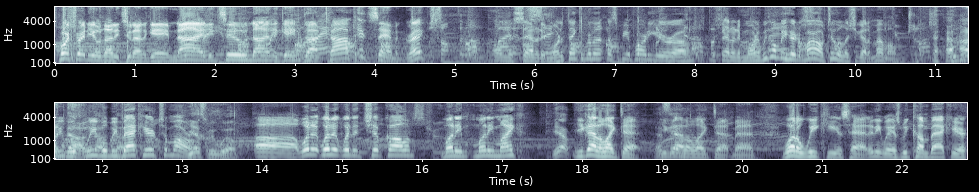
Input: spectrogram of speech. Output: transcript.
Sports Radio 92.9 The Game, 92.9thegame.com. It's Sam and Greg on might this Saturday morning. Thank you for letting us be a part of your uh, Saturday morning. We're going to be here tomorrow, too, unless you got a memo. We, we, No, we no, will be no. back here tomorrow. Yes, we will. Uh, what, did, what, did, what did Chip call him? Money, Money Mike? Yeah. You got to like that. That's you got to like that, man. What a week he has had. Anyway, as we come back here,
